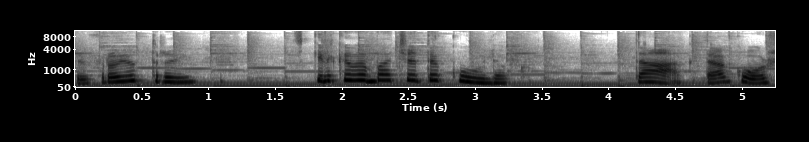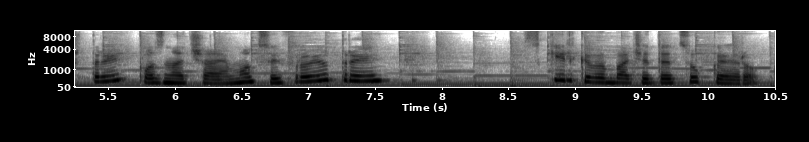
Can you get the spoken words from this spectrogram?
цифрою 3. Скільки ви бачите кульок? Так, також 3 позначаємо цифрою 3. Скільки ви бачите цукерок?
